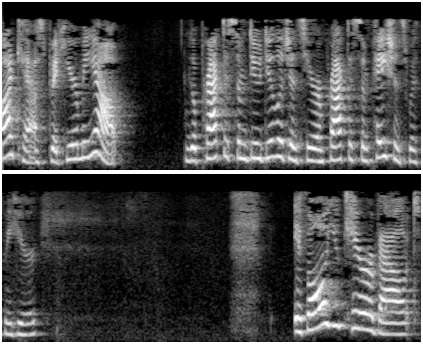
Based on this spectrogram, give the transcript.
podcast, but hear me out. You'll practice some due diligence here and practice some patience with me here. If all you care about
